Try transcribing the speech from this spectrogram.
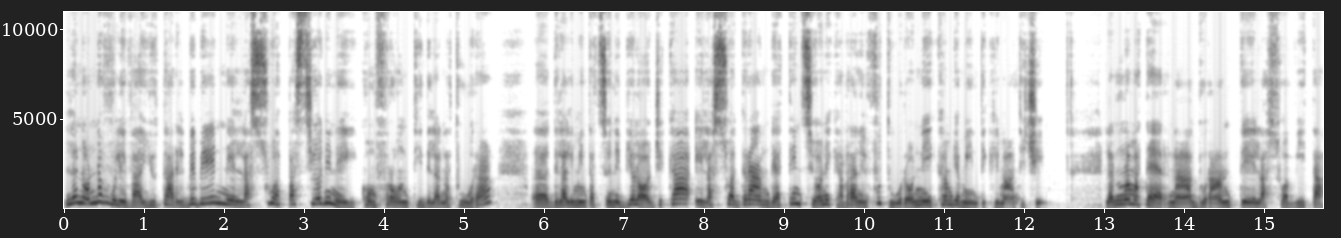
La nonna voleva aiutare il bebè nella sua passione nei confronti della natura, eh, dell'alimentazione biologica e la sua grande attenzione che avrà nel futuro nei cambiamenti climatici. La nonna materna, durante la sua vita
